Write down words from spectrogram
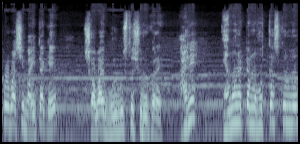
প্রবাসী ভাইটাকে সবাই ভুল বুঝতে শুরু করে। আরে, এমন একটা মহৎ কাজ করল,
